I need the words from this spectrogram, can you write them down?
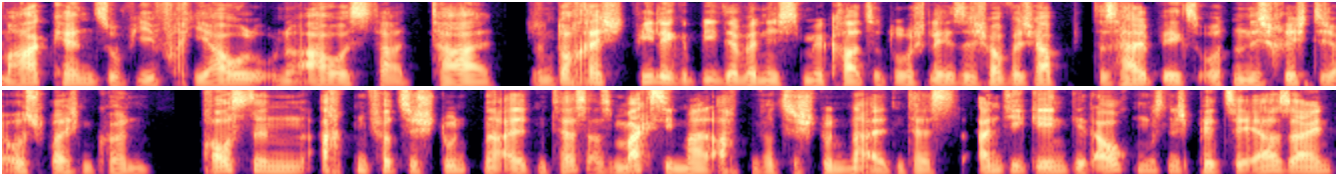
Marken sowie Friaul und Aostatal. Sind doch recht viele Gebiete, wenn ich es mir gerade so durchlese. Ich hoffe, ich habe das halbwegs ordentlich richtig aussprechen können. Brauchst einen 48 Stunden alten Test, also maximal 48 Stunden alten Test. Antigen geht auch, muss nicht PCR sein.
